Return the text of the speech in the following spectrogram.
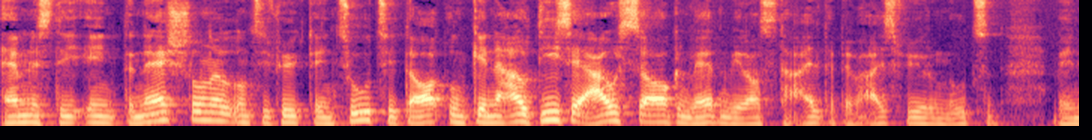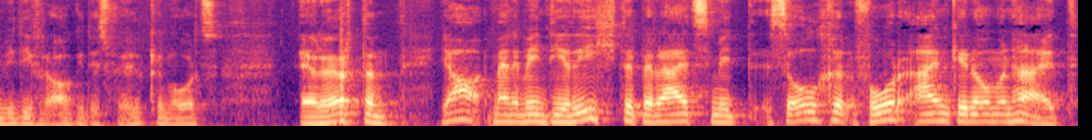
Amnesty International und sie fügte hinzu, Zitat, und genau diese Aussagen werden wir als Teil der Beweisführung nutzen, wenn wir die Frage des Völkermords erörtern. Ja, ich meine, wenn die Richter bereits mit solcher Voreingenommenheit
